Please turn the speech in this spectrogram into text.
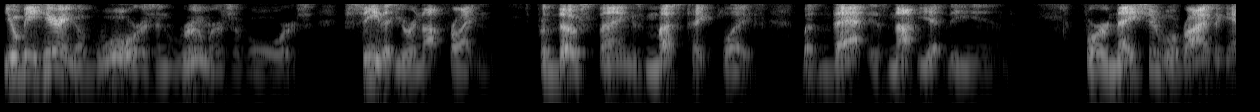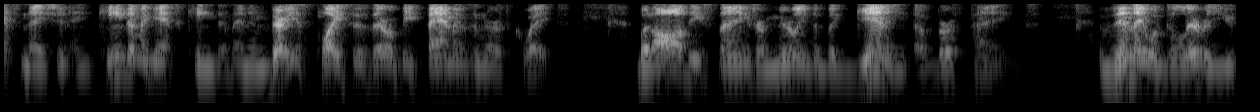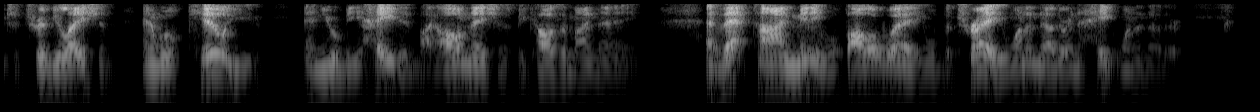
You'll be hearing of wars and rumors of wars. See that you are not frightened, for those things must take place, but that is not yet the end. For nation will rise against nation, and kingdom against kingdom, and in various places there will be famines and earthquakes. But all of these things are merely the beginning of birth pangs. Then they will deliver you to tribulation and will kill you, and you will be hated by all nations because of my name. At that time, many will fall away, will betray one another, and hate one another.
